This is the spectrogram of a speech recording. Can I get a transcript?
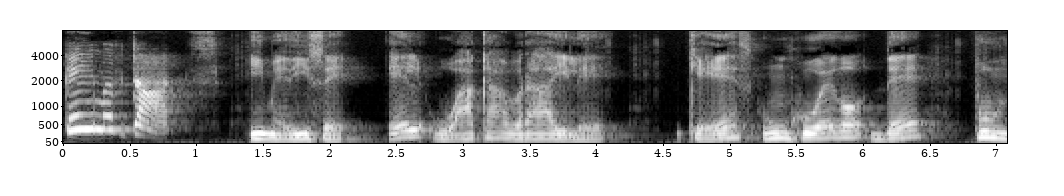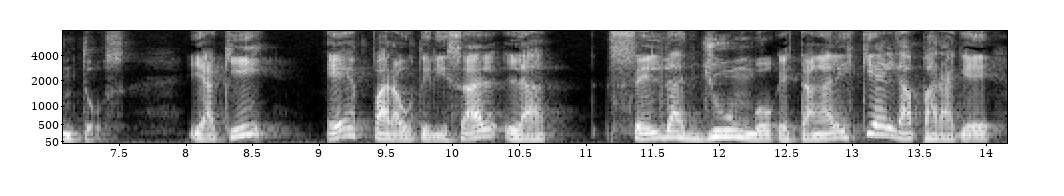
Game of Dots. Y me dice el Waka Braille, que es un juego de puntos. Y aquí es para utilizar las celdas jumbo que están a la izquierda para que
